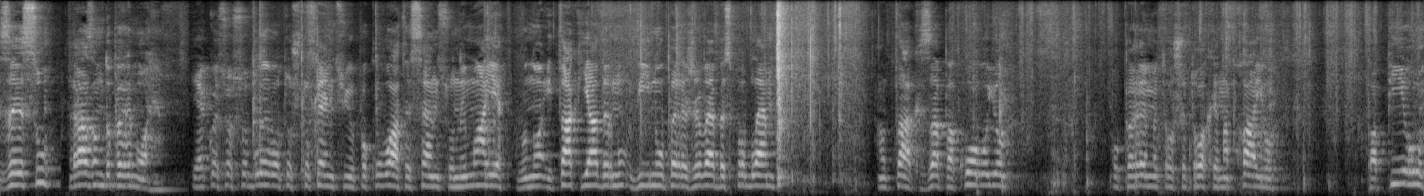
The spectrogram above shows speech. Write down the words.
ЗСУ разом до перемоги. Якось особливо ту штукенцію пакувати сенсу немає. Воно і так ядерну війну переживе без проблем. Отак, запаковую. По периметру ще трохи напхаю папіру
